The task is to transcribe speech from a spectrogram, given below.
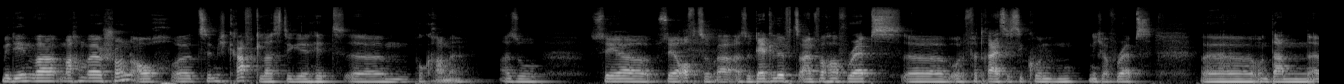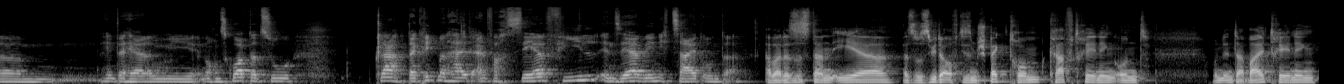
mit denen wir, machen wir schon auch äh, ziemlich kraftlastige Hit-Programme. Ähm, also sehr, sehr oft sogar. Also Deadlifts einfach auf Raps äh, oder für 30 Sekunden, nicht auf Raps. äh, und dann ähm, hinterher irgendwie noch ein Squat dazu. Klar, da kriegt man halt einfach sehr viel in sehr wenig Zeit unter. Aber das ist dann eher, also es ist wieder auf diesem Spektrum, Krafttraining und, und Intervalltraining,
